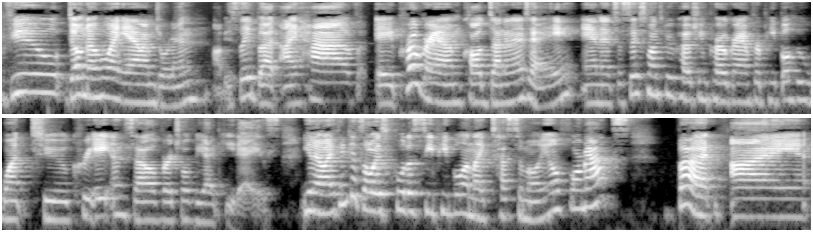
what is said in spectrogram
if you don't know who I am, I'm Jordan, obviously, but I have a program called Done in a Day, and it's a six month group coaching program for people who want to create and sell virtual VIP days. You know, I think it's always cool to see people in like testimonial formats but I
